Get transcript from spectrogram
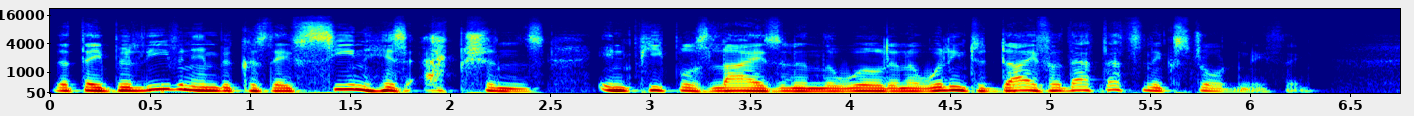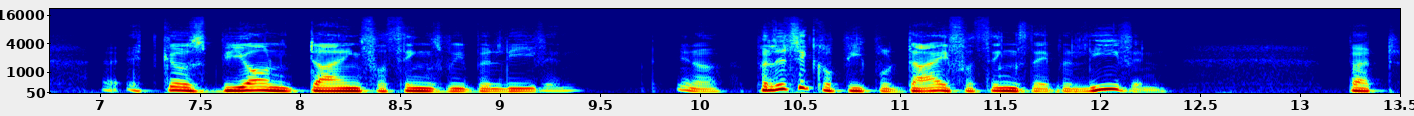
that they believe in Him because they've seen His actions in people's lives and in the world and are willing to die for that, that's an extraordinary thing. Uh, it goes beyond dying for things we believe in. You know, political people die for things they believe in, but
